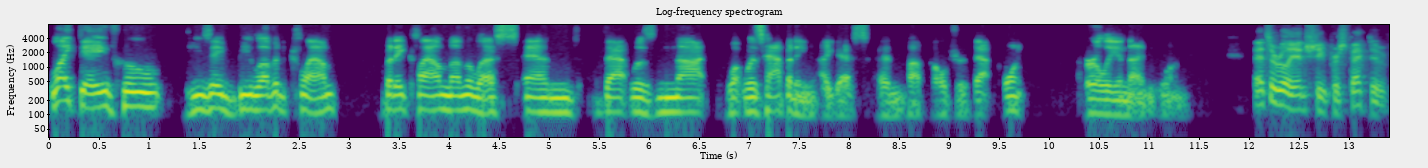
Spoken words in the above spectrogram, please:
like Dave, who he's a beloved clown, but a clown nonetheless. And that was not what was happening, I guess, in pop culture at that point, early in 91. That's a really interesting perspective,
